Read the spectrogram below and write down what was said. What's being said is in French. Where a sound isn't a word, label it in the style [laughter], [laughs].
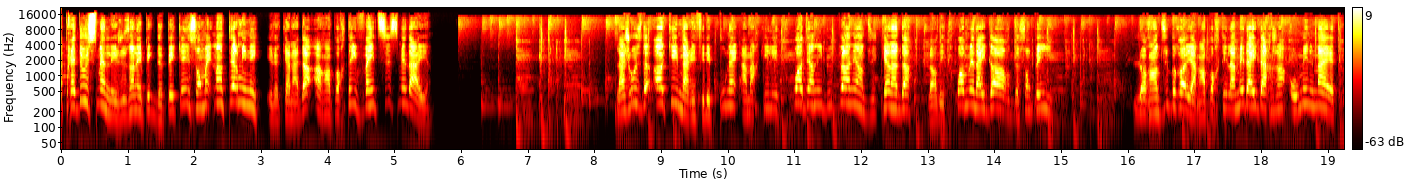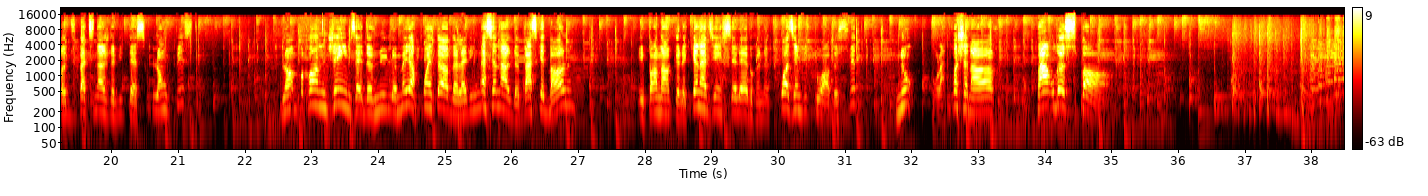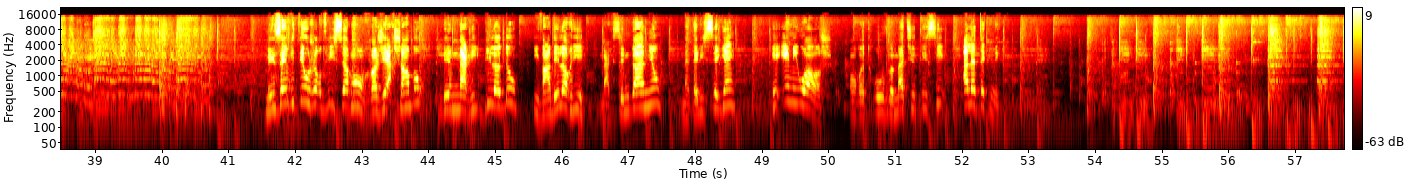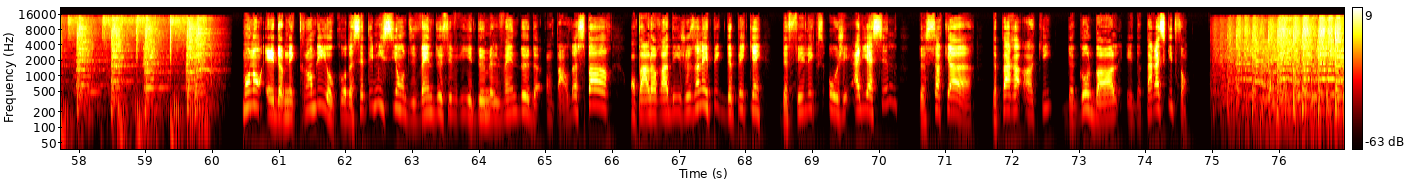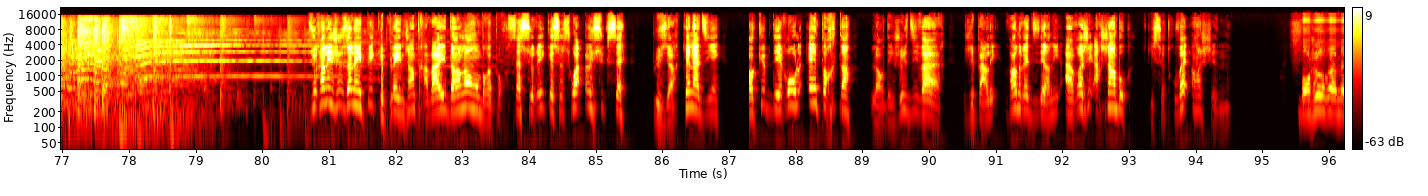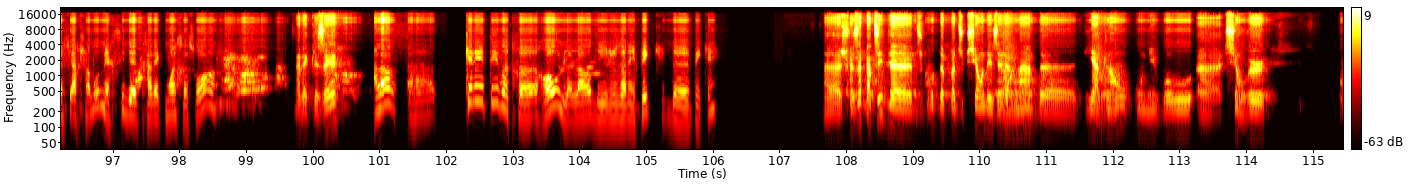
Après deux semaines, les Jeux olympiques de Pékin sont maintenant terminés et le Canada a remporté 26 médailles. La joueuse de hockey Marie-Philippe Poulain a marqué les trois derniers buts gagnants du Canada lors des trois médailles d'or de son pays. Laurent Dubreuil a remporté la médaille d'argent aux 1000 mètres du patinage de vitesse longue piste. LeBron James est devenu le meilleur pointeur de la Ligue nationale de basketball. Et pendant que le Canadien célèbre une troisième victoire de suite, nous, pour la prochaine heure, on parle de sport. Mes invités aujourd'hui seront Roger Archambault, Lynne-Marie Bilodeau, Yvan Deslauriers, Maxime Gagnon, Nathalie Séguin et Amy Walsh. On retrouve Mathieu Tessier à la technique. Mon nom est Dominique Tremblay. Au cours de cette émission du 22 février 2022 de On parle de sport, on parlera des Jeux olympiques de Pékin, de Félix Auger-Aliassime, de soccer, de para-hockey, de goalball et de paraski de fond. Durant les Jeux olympiques, plein de gens travaillent dans l'ombre pour s'assurer que ce soit un succès. Plusieurs Canadiens occupent des rôles importants lors des Jeux d'hiver. J'ai parlé vendredi dernier à Roger Archambault, qui se trouvait en Chine. Bonjour, M. Archambault. Merci d'être avec moi ce soir. Avec plaisir. Alors, euh, quel a été votre rôle lors des Jeux olympiques de Pékin? Euh, je faisais partie du groupe de production des événements de biathlon au niveau, euh, si on veut,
